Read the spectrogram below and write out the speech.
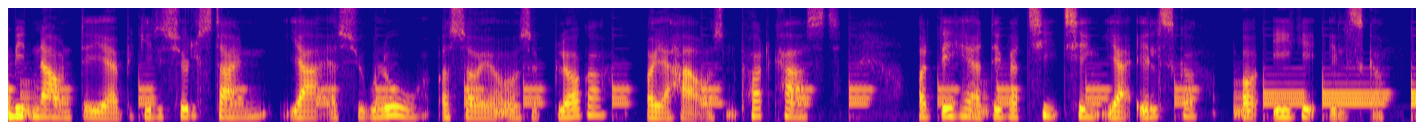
Mit navn det er Birgitte Sølstein. Jeg er psykolog, og så er jeg også blogger, og jeg har også en podcast. Og det her, det var 10 ting, jeg elsker og ikke elsker.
